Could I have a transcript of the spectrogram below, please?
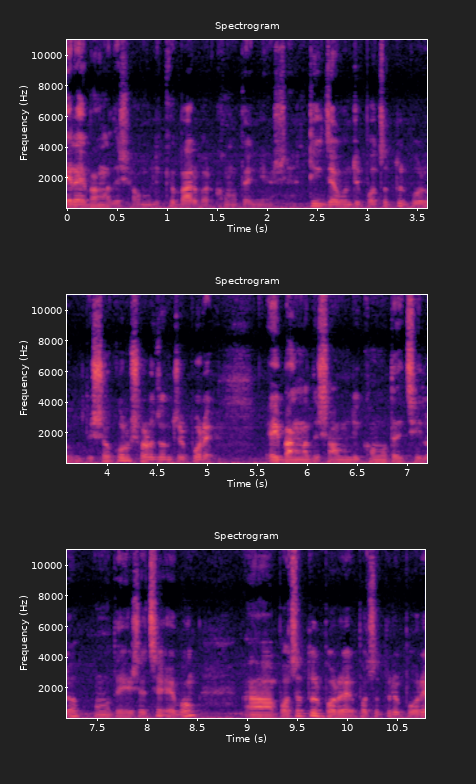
এরাই বাংলাদেশ আওয়ামী লীগকে বারবার ক্ষমতায় নিয়ে আসে। ঠিক যেমনটি পঁচাত্তর পরবর্তী সকল ষড়যন্ত্রের পরে এই বাংলাদেশ আওয়ামী লীগ ক্ষমতায় ছিল, ক্ষমতায় এসেছে এবং পঁচাত্তর পরে, পঁচাত্তরের পরে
